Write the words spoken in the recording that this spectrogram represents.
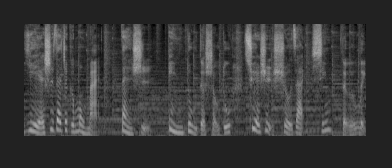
也是在这个孟买，但是印度的首都却是设在新德里。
